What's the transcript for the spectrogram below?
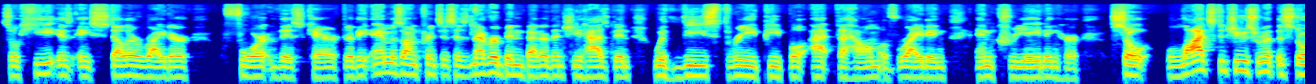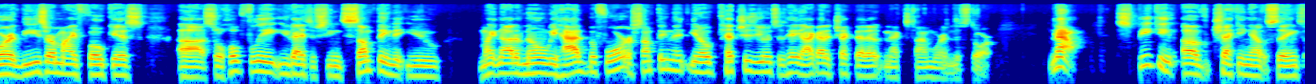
So he is a stellar writer for this character. The Amazon Princess has never been better than she has been with these three people at the helm of writing and creating her. So lots to choose from at the store. These are my focus. Uh, so hopefully you guys have seen something that you might not have known we had before or something that you know catches you and says hey i got to check that out next time we're in the store now speaking of checking out things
